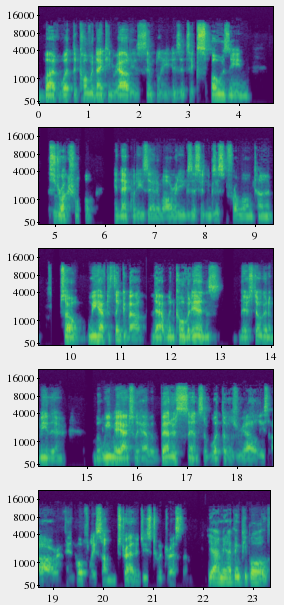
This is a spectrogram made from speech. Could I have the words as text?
but what the COVID 19 reality is simply is it's exposing mm-hmm. structural inequities that have already existed and existed for a long time. So we have to think about that when COVID ends, they're still going to be there, but we may actually have a better sense of what those realities are and hopefully some strategies to address them. Yeah, I mean, I think people,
